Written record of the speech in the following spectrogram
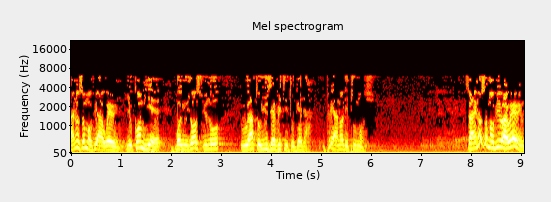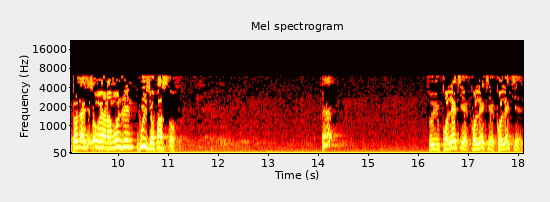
I know some of you are wearing. You come here, but you just, you know, we have to use everything together. Prayer not too much. So I know some of you are wearing because I see somewhere and I'm wondering who is your pastor? Eh? So you collect here, collect here, collect here.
